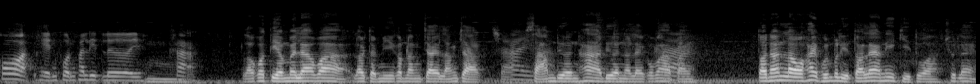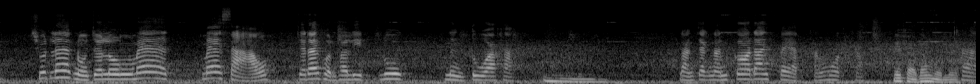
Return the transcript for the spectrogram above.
คลอดเห็นผลผลิตเลยอืม ค่ะ เราก็เตรียมไว้แล้วว่าเราจะมีกำลังใจหลังจาก ใช่ค่ะสามเดือนห้าเดือนอะไรก็ว่าไป ค่ะ ตอนนั้นเราให้ผลผลิตตอนแรกนี่กี่ตัวชุดแรก ชุดแรกหนูจะลงแม่แม่สาวจะได้ผลผลิตลูกหนึ่งตัวค่ะ หลังจากนั้นก็ได้แฝดทั้งหมดค่ะนี่ฝาทั้งหมดเลย ค่ะ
